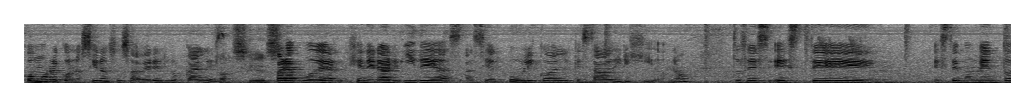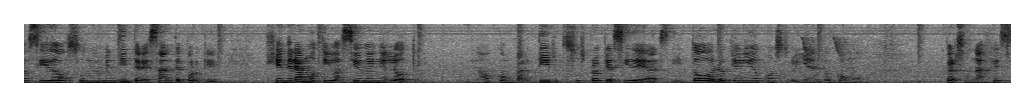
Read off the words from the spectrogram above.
cómo reconocieron sus saberes locales para poder generar ideas hacia el público al que estaba dirigido, ¿no? Entonces, este, este momento ha sido sumamente interesante porque genera motivación en el otro, ¿no? Compartir sus propias ideas y todo lo que han ido construyendo como personajes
